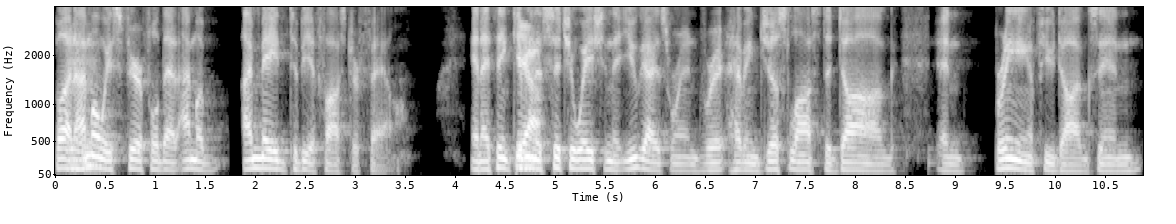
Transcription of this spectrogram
But mm. I'm always fearful that I'm a I'm made to be a foster fail. And I think given yeah. the situation that you guys were in, having just lost a dog and bringing a few dogs in,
